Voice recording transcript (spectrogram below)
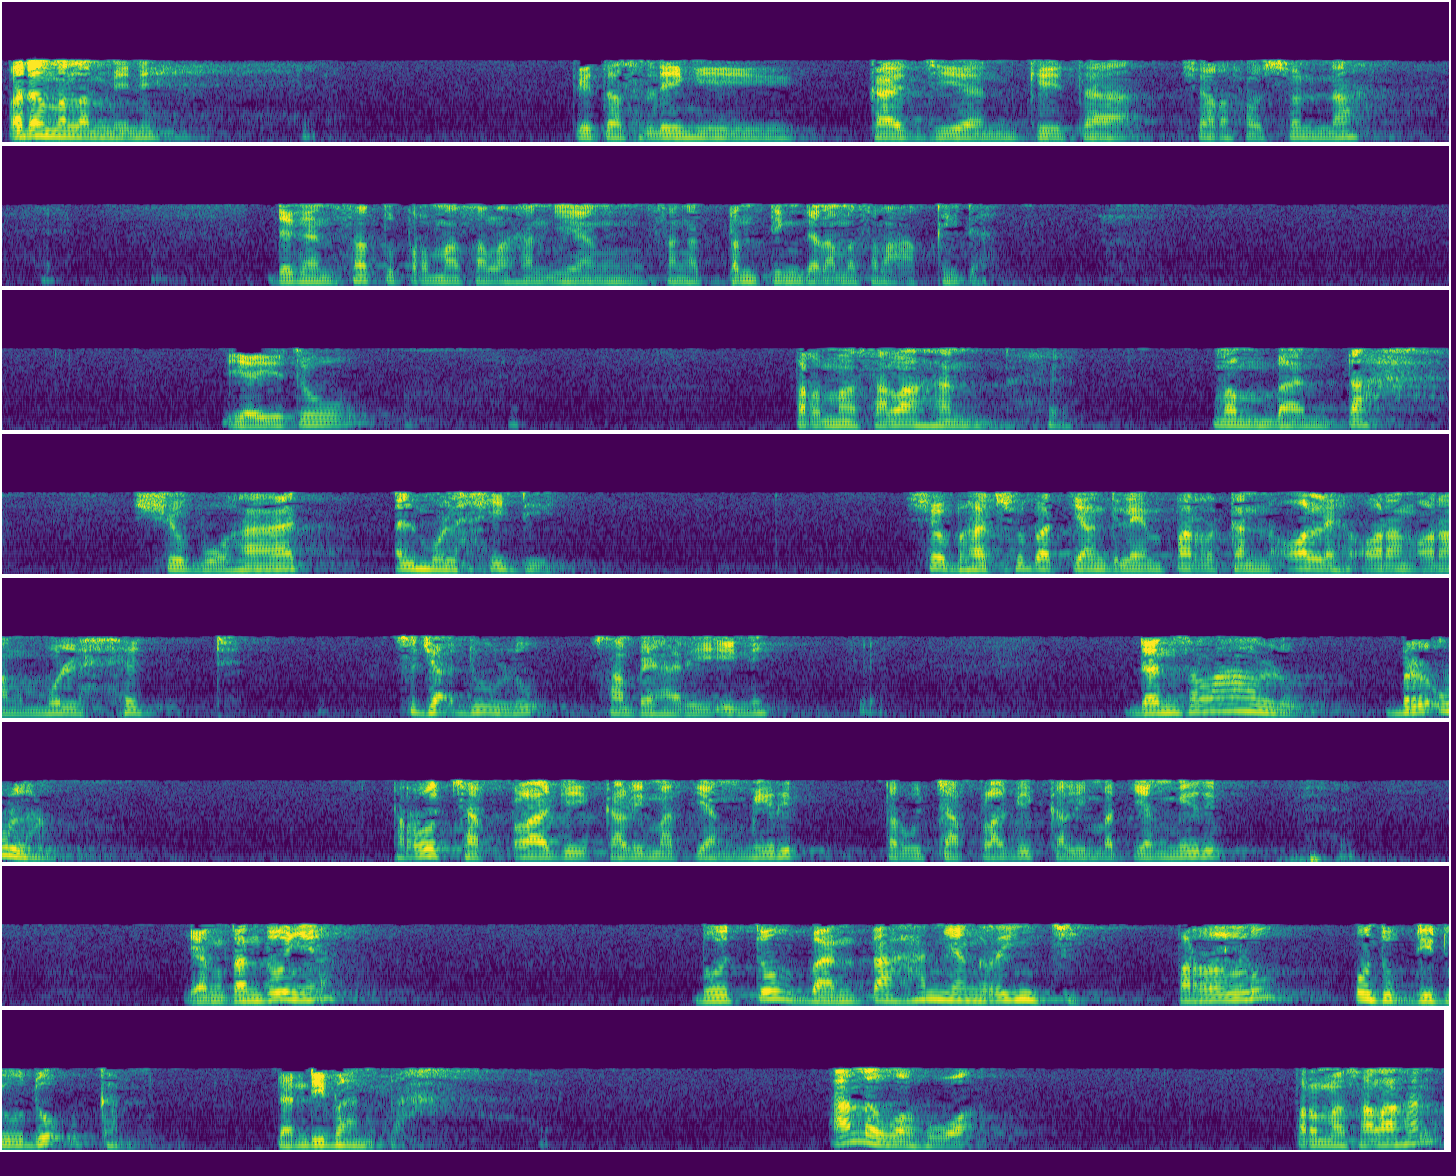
pada malam ini kita selingi kajian kita syarh sunnah dengan satu permasalahan yang sangat penting dalam masalah akidah yaitu permasalahan membantah syubhat al-mulhidin. Syubhat-syubhat yang dilemparkan oleh orang-orang mulhid sejak dulu sampai hari ini. Dan selalu berulang. Terucap lagi kalimat yang mirip terucap lagi kalimat yang mirip. Yang tentunya butuh bantahan yang rinci perlu untuk didudukkan dan dibantah. Ala wahwa permasalahan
